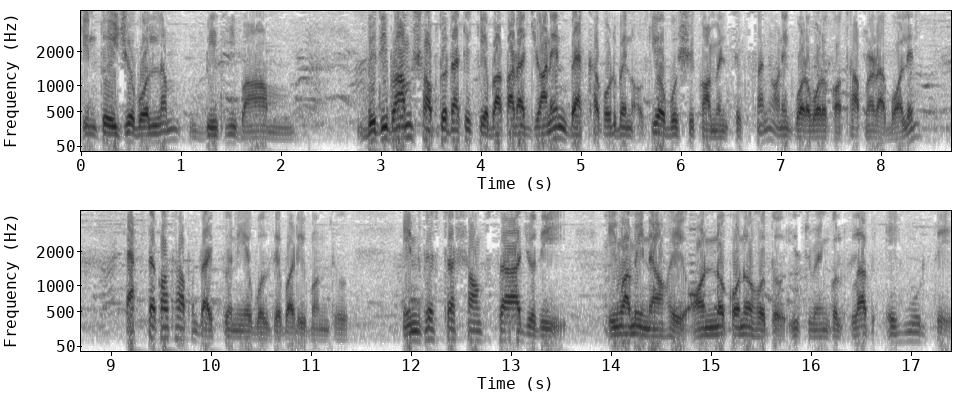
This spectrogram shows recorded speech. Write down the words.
কিন্তু এই যে বললাম বিধিবাম বিধিবাম শব্দটাকে কে বা কারা জানেন, ব্যাখ্যা করবেন অতি অবশ্যই কমেন্ট সেকশনে অনেক বড় বড় কথা আপনারা বলেন। একটা কথা আপনার দায়িত্ব নিয়ে বলতে পারি, বন্ধু। ইনভেস্টর সংস্থা যদি ইমামি না হয়ে অন্য কোনো হতো ইস্ট বেঙ্গল ক্লাব এই মুহূর্তে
